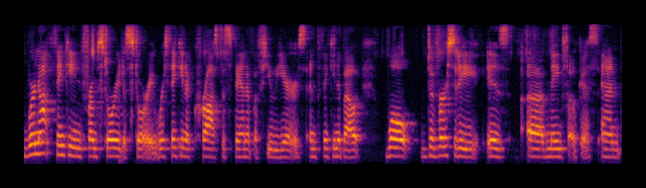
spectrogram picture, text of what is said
we're not thinking from story to story. We're thinking across the span of a few years and thinking about, well, diversity is a main focus. And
